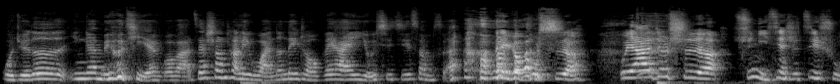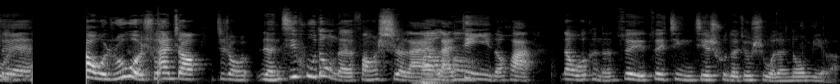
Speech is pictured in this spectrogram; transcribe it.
我觉得应该没有体验过吧，在商场里玩的那种 VR 游戏机算不算？那个不是，VR 就是虚拟现实技术。对，那我如果说按照这种人机互动的方式来来定义的话。那我可能最最近接触的就是我的 Nomi 了，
